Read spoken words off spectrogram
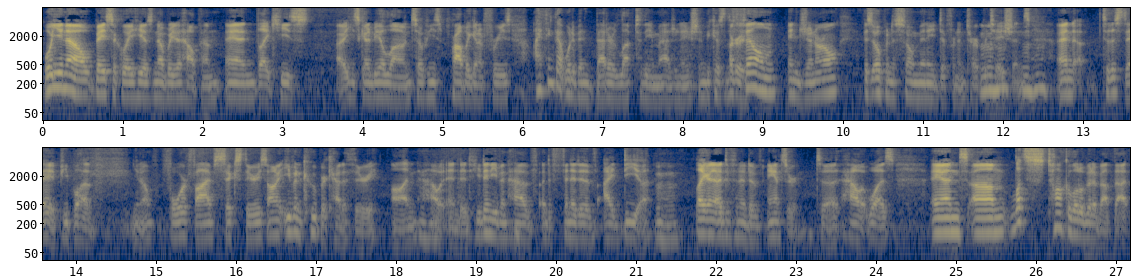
Well, you know, basically he has nobody to help him, and like he's uh, he's going to be alone, so he's probably going to freeze. I think that would have been better left to the imagination because the Agreed. film in general is open to so many different interpretations, mhm. and uh, to this day, people have you know four, five, six theories on it. Even Kubrick had a theory on how it ended. He didn't even have a definitive idea, like a, a definitive answer to how it was. And um, let's talk a little bit about that.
